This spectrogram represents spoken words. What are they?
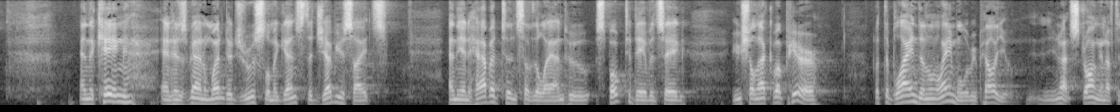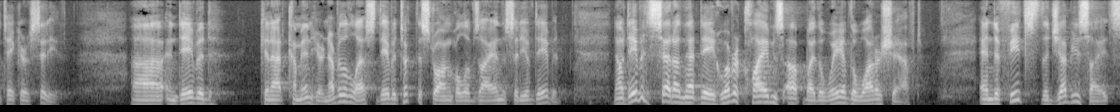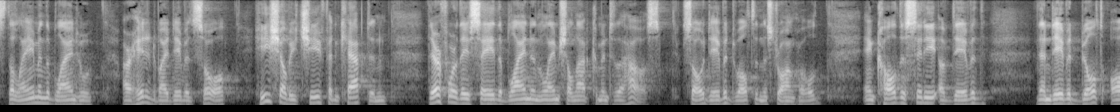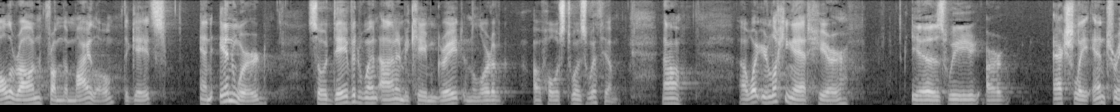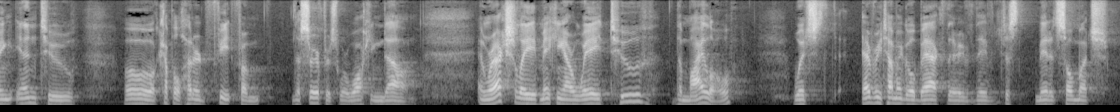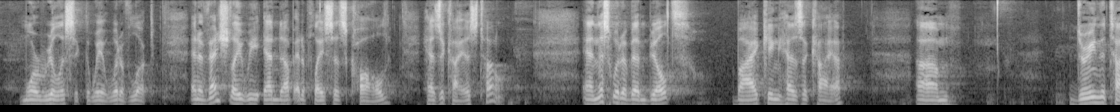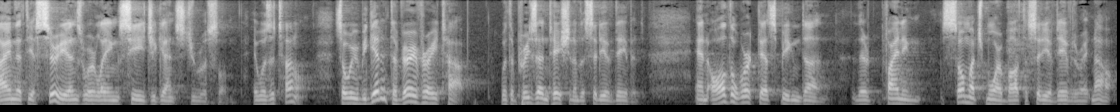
And the king and his men went to Jerusalem against the Jebusites and the inhabitants of the land who spoke to David, saying, You shall not come up here, but the blind and the lame will repel you. You're not strong enough to take our city. Uh, and David cannot come in here. Nevertheless, David took the stronghold of Zion, the city of David. Now, David said on that day, Whoever climbs up by the way of the water shaft and defeats the Jebusites, the lame and the blind, who are hated by David's soul, he shall be chief and captain. Therefore, they say, The blind and the lame shall not come into the house. So David dwelt in the stronghold and called the city of David. Then David built all around from the Millo, the gates, and inward. So David went on and became great, and the Lord of, of hosts was with him. Now, uh, what you're looking at here is we are actually entering into, oh, a couple hundred feet from the surface we're walking down. And we're actually making our way to the Millo, which every time I go back, they've, they've just made it so much more realistic the way it would have looked. And eventually we end up at a place that's called Hezekiah's Tunnel. And this would have been built by King Hezekiah um, during the time that the Assyrians were laying siege against Jerusalem. It was a tunnel. So we begin at the very, very top with the presentation of the city of David and all the work that's being done. They're finding so much more about the city of David right now.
